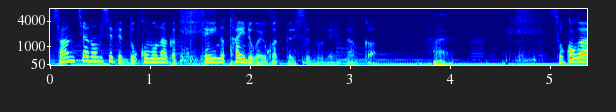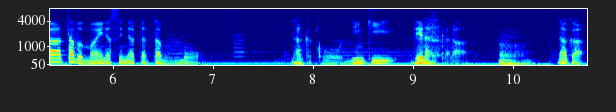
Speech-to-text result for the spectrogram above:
三茶のお店ってどこもなんか店員の態度が良かったりするのでなんか。はい。そこが多分マイナスになったら多分もうなんかこう人気出ないから。うん。なんか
